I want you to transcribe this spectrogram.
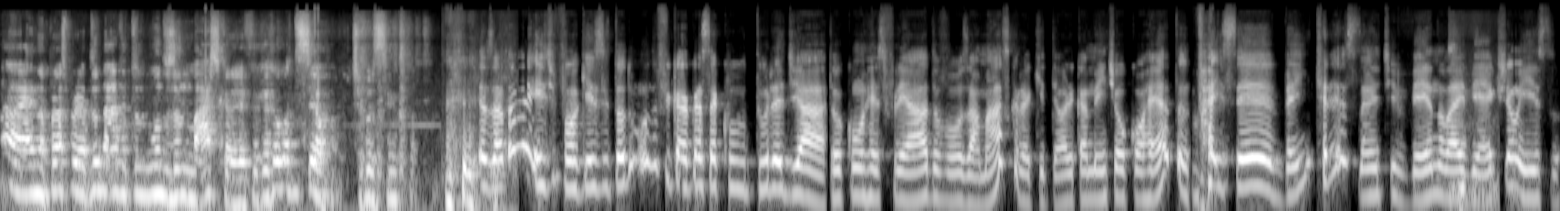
Não, é, no próximo projeto do nada, todo mundo usando máscara, o que aconteceu? Tipo assim. Exatamente, porque se todo mundo ficar com essa cultura de, ah, tô com um resfriado, vou usar máscara, que teoricamente é o correto, vai ser bem interessante ver no live action isso.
